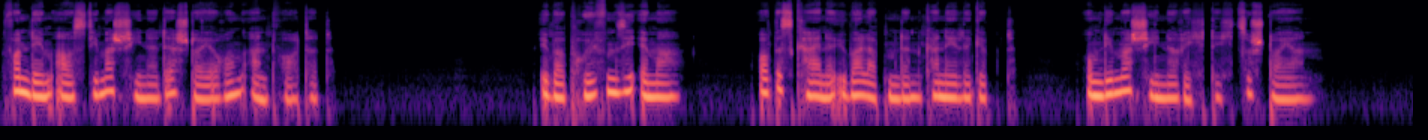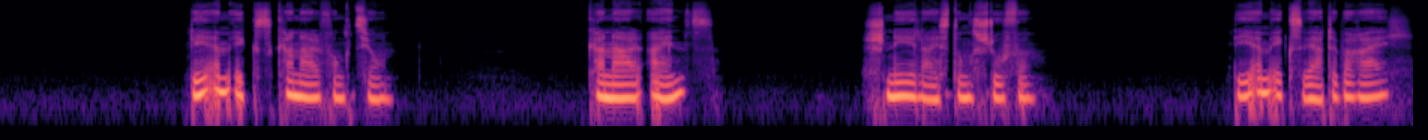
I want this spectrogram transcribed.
von dem aus die Maschine der Steuerung antwortet. Überprüfen Sie immer, ob es keine überlappenden Kanäle gibt, um die Maschine richtig zu steuern. DMX-Kanalfunktion. Kanal 1 Schneeleistungsstufe. DMX-Wertebereich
